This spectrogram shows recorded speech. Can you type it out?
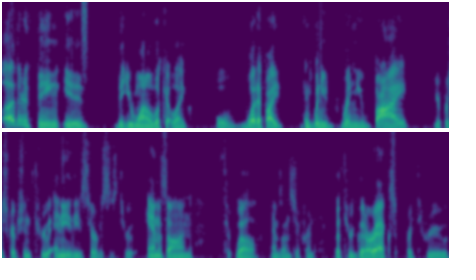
other thing is that you want to look at like, well, what if I because when you when you buy your prescription through any of these services, through Amazon, well, Amazon's different, but through GoodRx or through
